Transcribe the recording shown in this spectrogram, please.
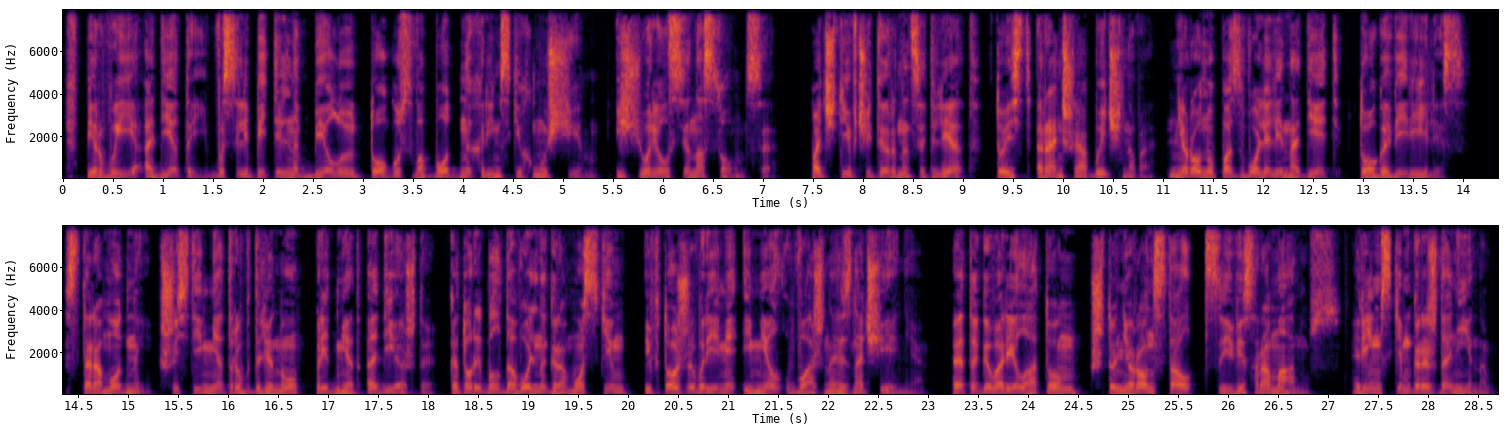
впервые одетый в ослепительно белую тогу свободных римских мужчин, и щурился на солнце. Почти в 14 лет, то есть раньше обычного, Нерону позволили надеть тога вирилис, Старомодный, 6 метров в длину, предмет одежды, который был довольно громоздким и в то же время имел важное значение. Это говорило о том, что Нерон стал цивис романус, римским гражданином.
